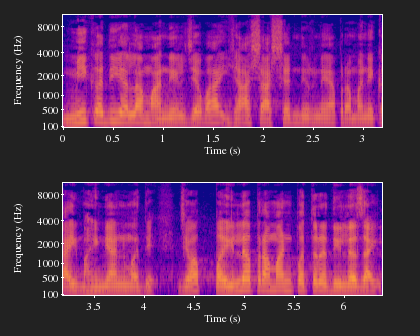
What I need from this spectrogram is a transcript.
मी कधी याला मानेल जेव्हा ह्या शासन निर्णयाप्रमाणे काही महिन्यांमध्ये जेव्हा पहिलं प्रमाणपत्र दिलं जाईल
